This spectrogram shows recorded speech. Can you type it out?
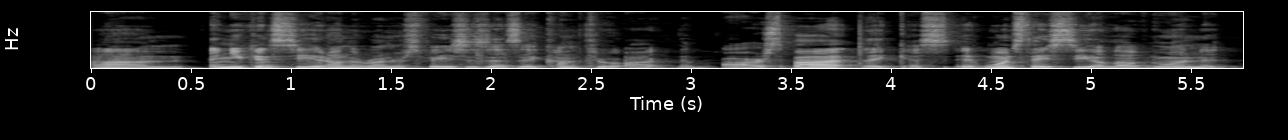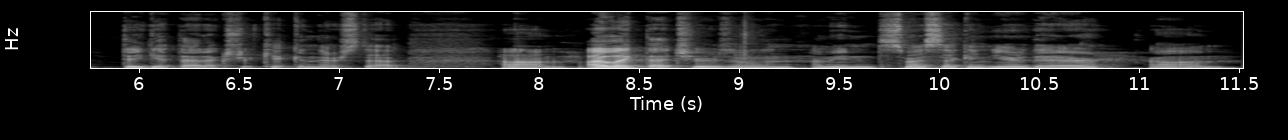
Um, and you can see it on the runners' faces as they come through our, our spot. Like as, once they see a loved one, it, they get that extra kick in their step. Um, I like that cheer zone. I mean, it's my second year there. Um,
